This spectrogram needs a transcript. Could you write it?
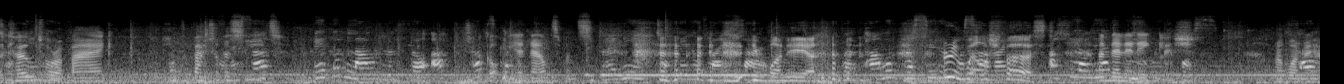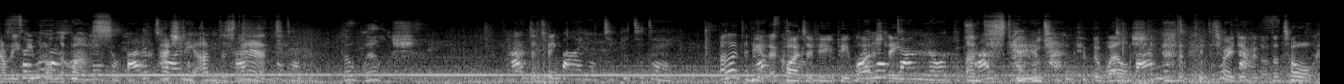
a coat or a bag on the back of the seat. Ac Got the announcements i in one ear. I We're in Welsh first, and then in English. I'm wondering how many people on the bus actually understand the Welsh. How to did think- you buy your ticket today? I like to think that quite a few people actually understand the Welsh. to buy your ticket It's very difficult to talk.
